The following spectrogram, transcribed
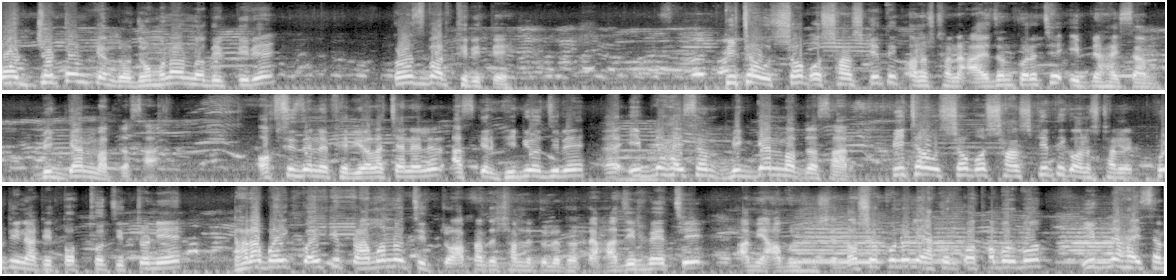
পর্যটন কেন্দ্র যমুনা নদীর তীরে ক্রসবার থ্রিতে পিঠা উৎসব ও সাংস্কৃতিক অনুষ্ঠানের আয়োজন করেছে ইবনে হাইসাম বিজ্ঞান মাদ্রাসা। অক্সিজেনের ফেরিওয়ালা চ্যানেলের আজকের ভিডিও জুড়ে ইবনে হাইসাম বিজ্ঞান মাদ্রাসার পিঠা উৎসব ও সাংস্কৃতিক অনুষ্ঠানের খুঁটিনাটি তথ্যচিত্র নিয়ে ধারাবাহিক কয়েকটি প্রামাণ্য চিত্র আপনাদের সামনে তুলে ধরতে হাজির হয়েছি আমি আবুল হোসেন। দর্শক মন্ডলী এখন কথা বলব ইবনে হাইসাম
